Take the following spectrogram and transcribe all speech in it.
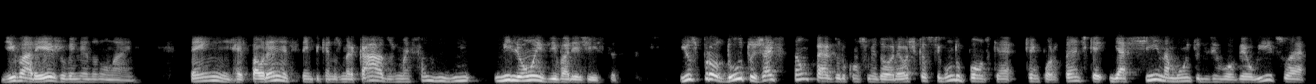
de varejo vendendo online. Tem restaurantes, tem pequenos mercados, mas são milhões de varejistas. E os produtos já estão perto do consumidor. Eu acho que é o segundo ponto que é, que é importante, que, e a China muito desenvolveu isso, é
